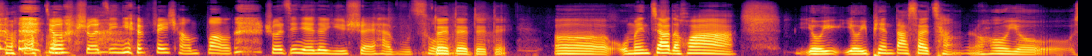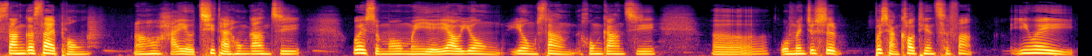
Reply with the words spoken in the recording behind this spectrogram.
就说今年非常棒，说今年的雨水还不错。对对对对，呃，我们家的话有一有一片大晒场，然后有三个晒棚，然后还有七台烘干机。为什么我们也要用用上烘干机？呃，我们就是不想靠天吃饭，因为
